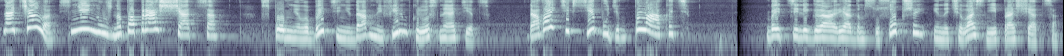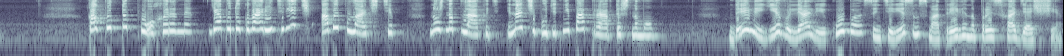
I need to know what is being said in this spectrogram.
«Сначала с ней нужно попрощаться», – вспомнила Бетти недавний фильм «Крестный отец». «Давайте все будем плакать». Бетти легла рядом с усопшей и начала с ней прощаться. «Как будто похороны. Я буду говорить речь, а вы плачете. Нужно плакать, иначе будет не по-правдошному». Дели, Ева, Ляли и Куба с интересом смотрели на происходящее.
